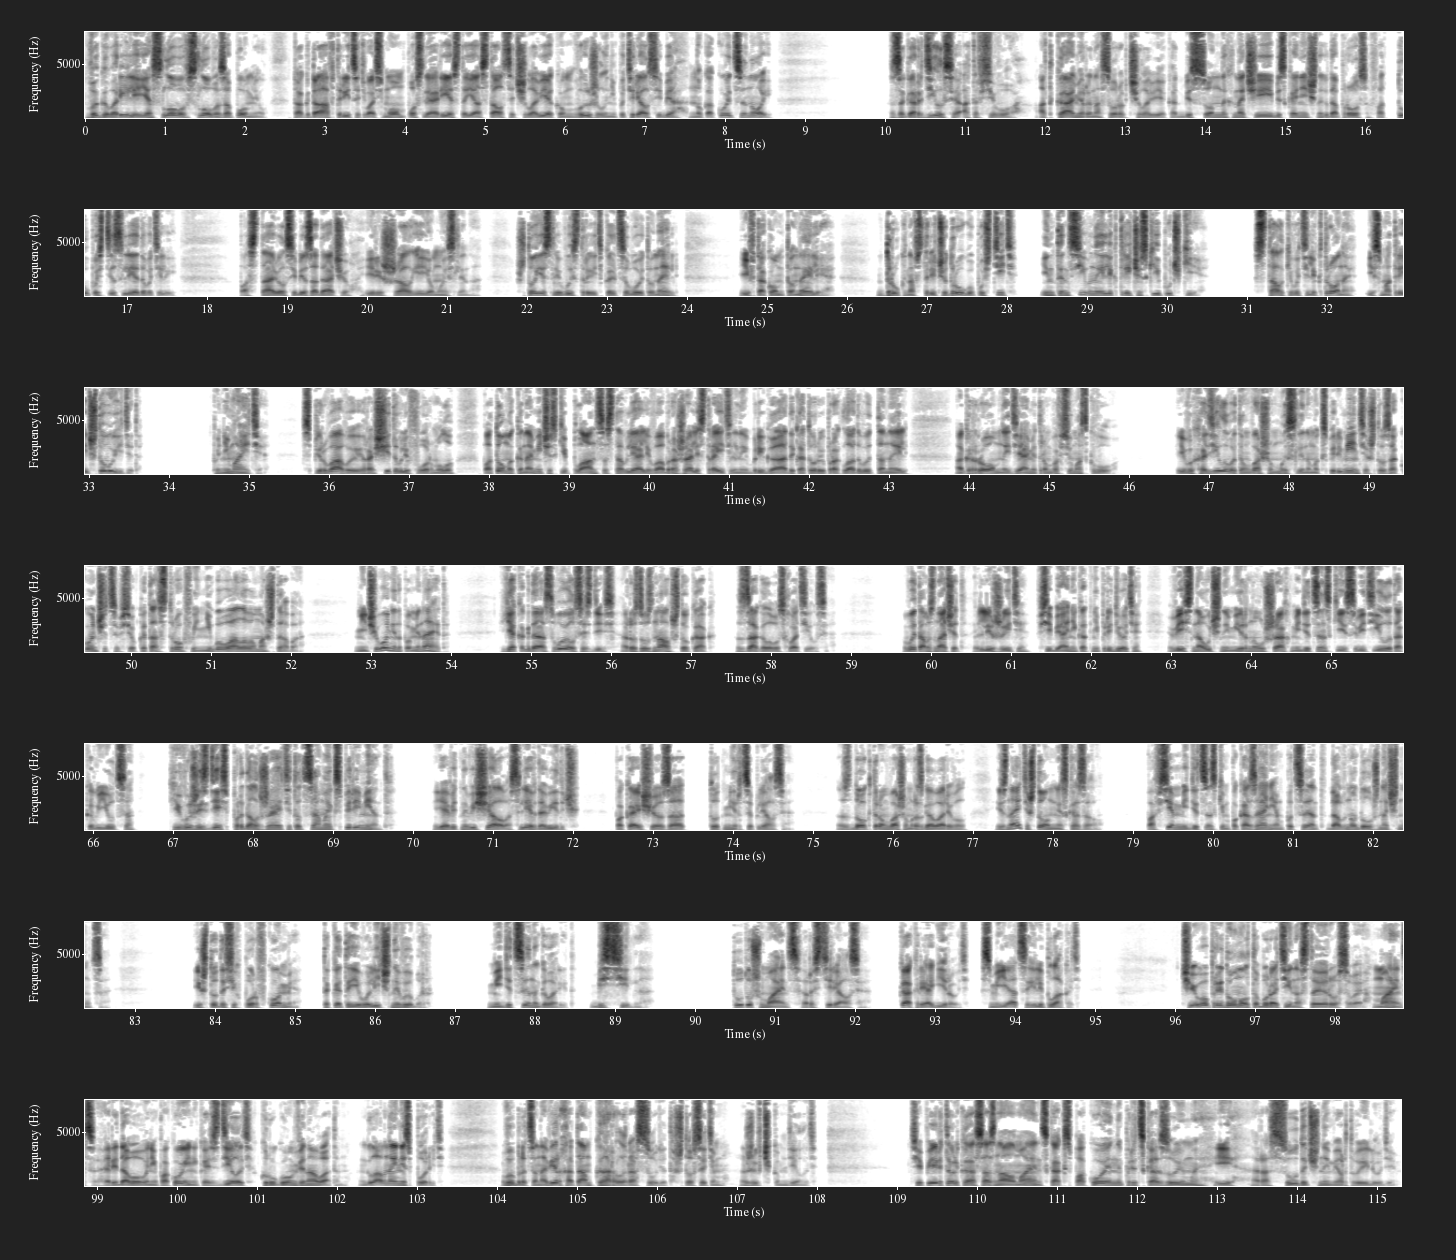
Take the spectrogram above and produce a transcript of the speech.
«Вы говорили, я слово в слово запомнил. Тогда, в тридцать восьмом, после ареста, я остался человеком, выжил и не потерял себя. Но какой ценой?» Загордился ото всего. От камеры на сорок человек, от бессонных ночей и бесконечных допросов, от тупости следователей. Поставил себе задачу и решал ее мысленно. Что если выстроить кольцевой туннель, и в таком туннеле друг навстречу другу пустить интенсивные электрические пучки, сталкивать электроны и смотреть, что выйдет? Понимаете? Сперва вы рассчитывали формулу, потом экономический план составляли, воображали строительные бригады, которые прокладывают тоннель, огромный, диаметром во всю Москву. И выходило в этом вашем мысленном эксперименте, что закончится все катастрофой небывалого масштаба. Ничего не напоминает? Я, когда освоился здесь, разузнал, что как, за голову схватился. Вы там, значит, лежите, в себя никак не придете, весь научный мир на ушах, медицинские светила так и вьются, и вы же здесь продолжаете тот самый эксперимент. Я ведь навещал вас, Лев Давидович, пока еще за тот мир цеплялся. С доктором вашим разговаривал, и знаете, что он мне сказал? По всем медицинским показаниям пациент давно должен очнуться. И что до сих пор в коме, так это его личный выбор. Медицина, говорит, бессильна. Тут уж Майнц растерялся. Как реагировать? Смеяться или плакать? Чего придумал-то Буратино Стаиросовая? Майнца, рядового непокойника, сделать кругом виноватым. Главное не спорить. Выбраться наверх, а там Карл рассудит, что с этим живчиком делать. Теперь только осознал Майнц, как спокойны, предсказуемы и рассудочны мертвые люди.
